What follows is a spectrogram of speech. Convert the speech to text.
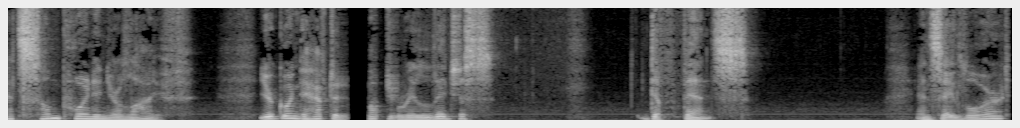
At some point in your life, you're going to have to drop your religious defense and say, Lord,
